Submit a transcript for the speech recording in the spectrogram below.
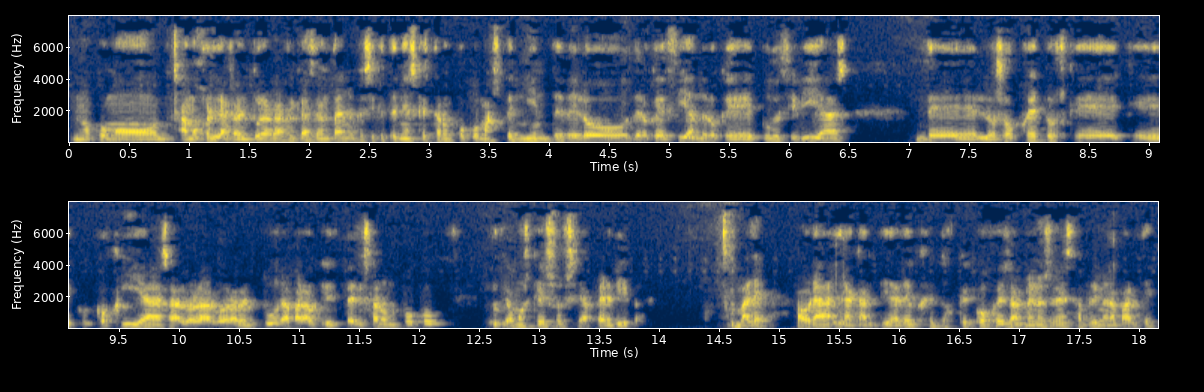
No como, a lo mejor en las aventuras gráficas de antaño que sí que tenías que estar un poco más pendiente de lo, de lo que decían, de lo que tú decidías, de los objetos que, que cogías a lo largo de la aventura para pensar un poco, pues digamos que eso se ha perdido. ¿Vale? Ahora la cantidad de objetos que coges, al menos en esta primera parte,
